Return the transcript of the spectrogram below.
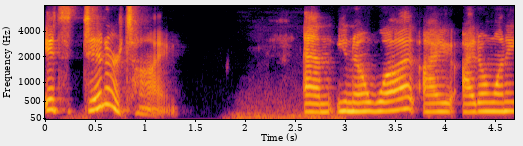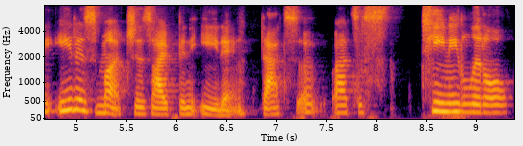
it's dinner time and you know what i i don't want to eat as much as i've been eating that's a that's a teeny little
